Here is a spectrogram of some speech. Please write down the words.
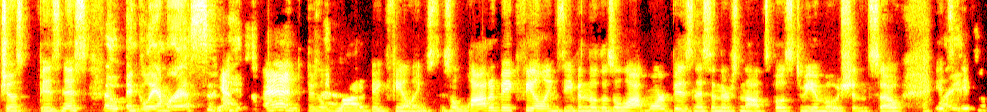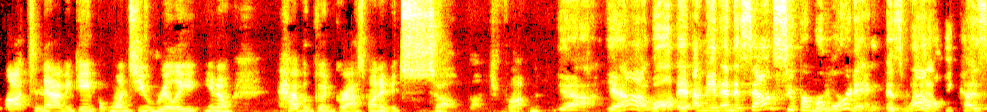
just business So and glamorous. Yes. and there's a lot of big feelings there's a lot of big feelings even though there's a lot more business and there's not supposed to be emotion so it's Right. it's a lot to navigate but once you really you know have a good grasp on it it's so much fun Yeah, yeah. Well, it, I mean, and it sounds super rewarding as well because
